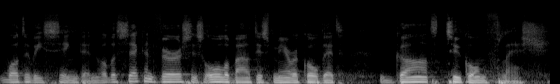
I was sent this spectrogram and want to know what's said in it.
what do we sing then? Well, the second verse is all about this miracle that God took on flesh.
